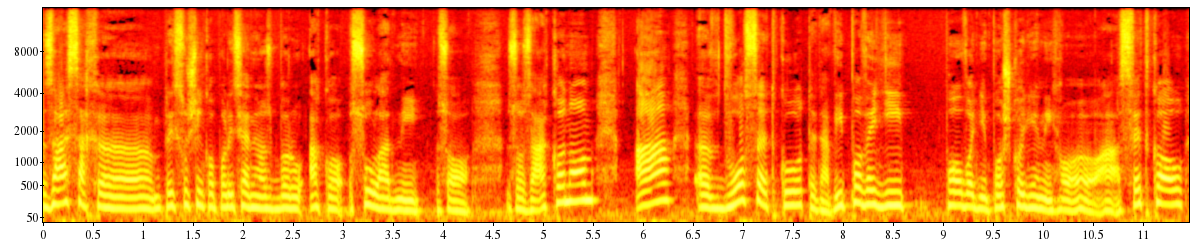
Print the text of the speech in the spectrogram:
zásah uh, príslušníkov policajného zboru ako súladný so, so zákonom a uh, v dôsledku teda výpovedí pôvodne poškodených a svetkov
